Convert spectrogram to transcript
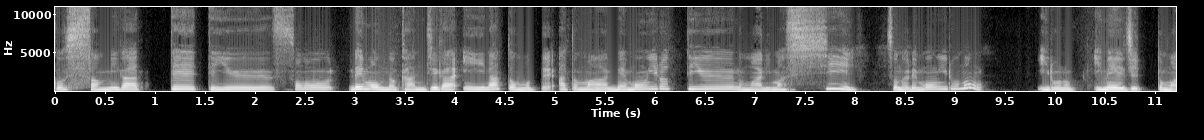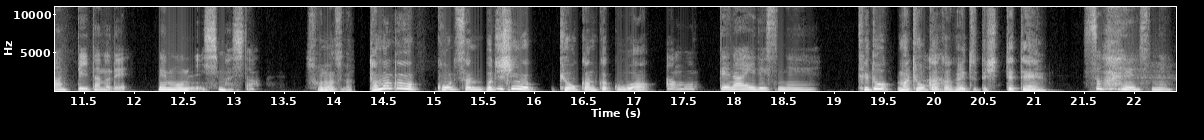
少し酸味があってっていうそのレモンの感じがいいなと思って。あとまあレモン色っていうのもありますしそのレモン色の色のイメージとも合っていたのでレモンにしました。そうなんですね。玉川浩二さんご自身は共感覚は？あ持ってないですね。けど、まあ、共感覚について知ってて。そうですね。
